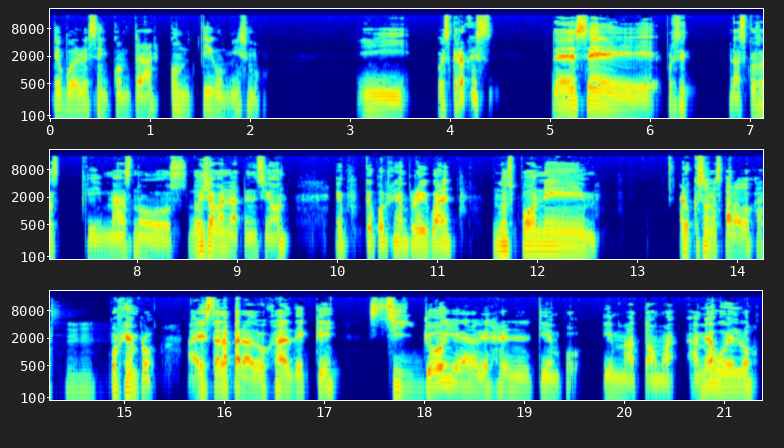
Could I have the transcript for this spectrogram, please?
te vuelves a encontrar contigo mismo. Y pues creo que es de ese, por si las cosas que más nos, nos llaman la atención. Eh, que por ejemplo igual nos pone lo que son las paradojas. Por ejemplo, ahí está la paradoja de que si yo llegara a viajar en el tiempo y mato a, mi abuelo,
